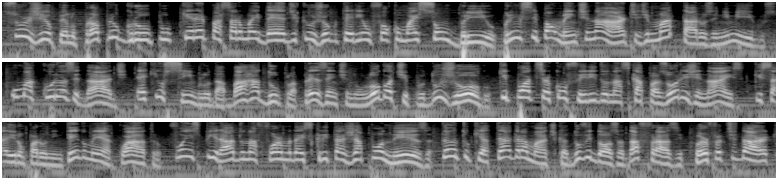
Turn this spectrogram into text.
surgiu pelo próprio grupo querer passar uma ideia de que o jogo teria um foco mais sombrio, principalmente na arte de matar os inimigos. Uma curiosidade é que o símbolo da barra dupla presente no logotipo do jogo, que pode ser conferido nas capas originais que saíram para o Nintendo 64, foi inspirado na forma da escrita japonesa, tanto que até a gramática duvidosa da frase Perfect Dark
